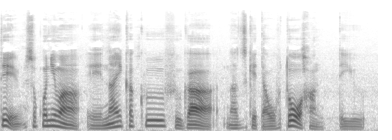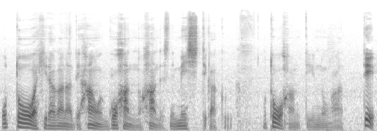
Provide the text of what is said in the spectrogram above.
でそこには、えー、内閣府が名付けたお当飯っていうお当はひらがなで飯はご飯の飯ですね。飯って書く。お当飯っていうのがあって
